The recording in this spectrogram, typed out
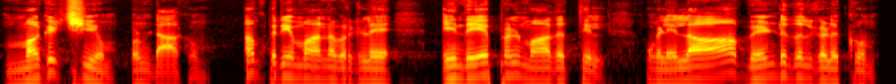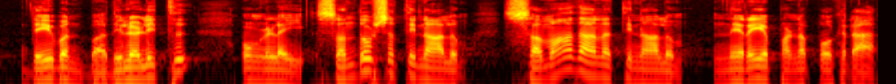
மகிழ்ச்சியும் உண்டாகும். ஆம் பிரியமானவர்களே இந்த ஏப்ரல் மாதத்தில் உங்கள் எல்லா வேண்டுதல்களுக்கும் தேவன் பதிலளித்து உங்களை சந்தோஷத்தினாலும் சமாதானத்தினாலும் நிறைய பண்ண போகிறார்.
